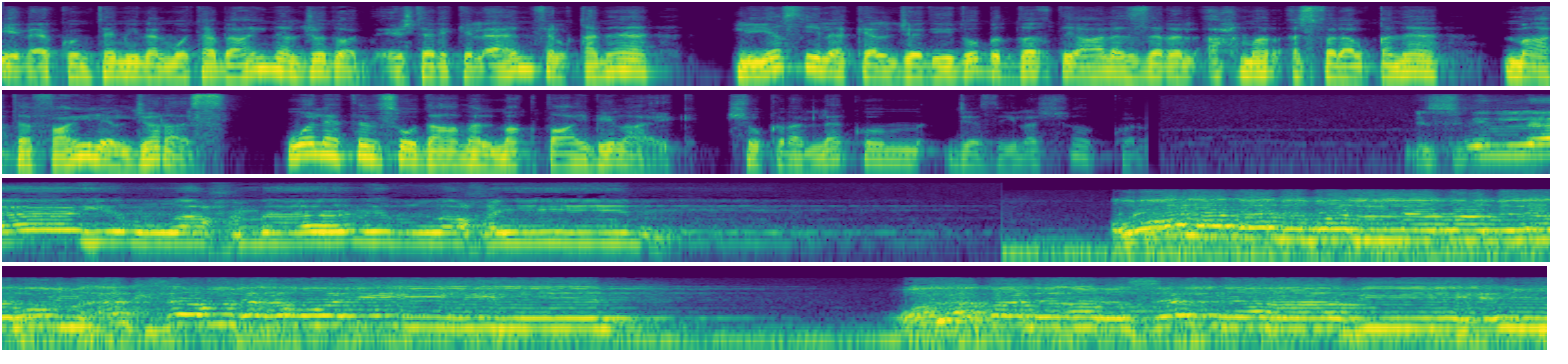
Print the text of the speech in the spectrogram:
إذا كنت من المتابعين الجدد اشترك الآن في القناة ليصلك الجديد بالضغط على الزر الأحمر أسفل القناة مع تفعيل الجرس ولا تنسوا دعم المقطع بلايك. شكرا لكم جزيل الشكر. بسم الله الرحمن الرحيم. ولقد ضل قبلهم أكثر الأولين أرسلنا فيهم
